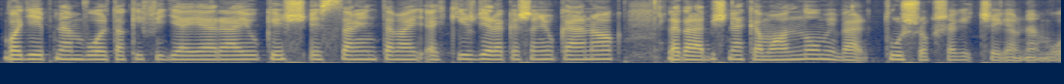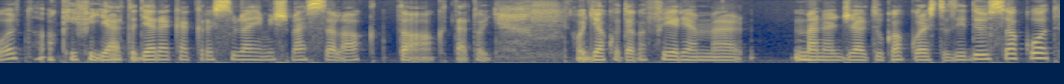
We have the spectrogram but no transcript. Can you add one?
vagy épp nem volt, aki figyeljen rájuk, és, és szerintem egy, egy kisgyerekes anyukának, legalábbis nekem annó, mivel túl sok segítségem nem volt, aki figyelt a gyerekekre, szüleim is messze laktak, tehát hogy, hogy gyakorlatilag a férjemmel menedzseltük akkor ezt az időszakot,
